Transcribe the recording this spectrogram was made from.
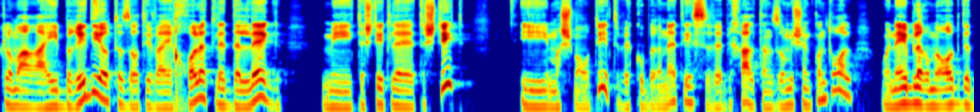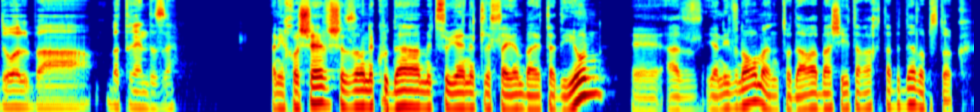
כלומר ההיברידיות הזאת והיכולת לדלג מתשתית לתשתית, היא משמעותית, ו Kubernetes ובכלל Transmission Control הוא enabler מאוד גדול בטרנד הזה. אני חושב שזו נקודה מצוינת לסיים בה את הדיון. אה, אז יניב נורמן, תודה רבה שהתארחת ב DevOps Talk.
